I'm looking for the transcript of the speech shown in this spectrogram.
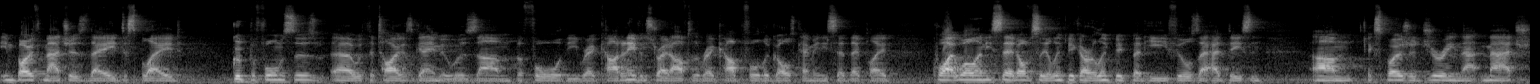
in both matches they displayed good performances. Uh, with the Tigers game, it was um, before the red card, and even straight after the red card, before the goals came in, he said they played quite well. And he said, obviously, Olympic are Olympic, but he feels they had decent um, exposure during that match.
